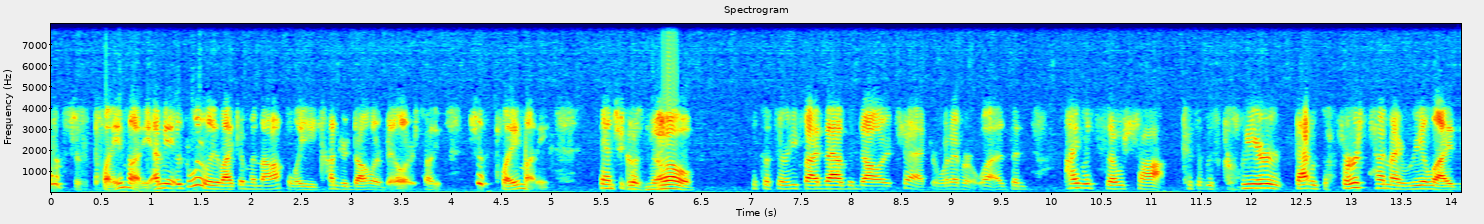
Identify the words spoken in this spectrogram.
"Well, it's just play money. I mean, it was literally like a monopoly hundred dollar bill or something. It's just play money." And she goes, "No, it's a thirty-five thousand dollar check or whatever it was." And I was so shocked because it was clear that was the first time I realized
